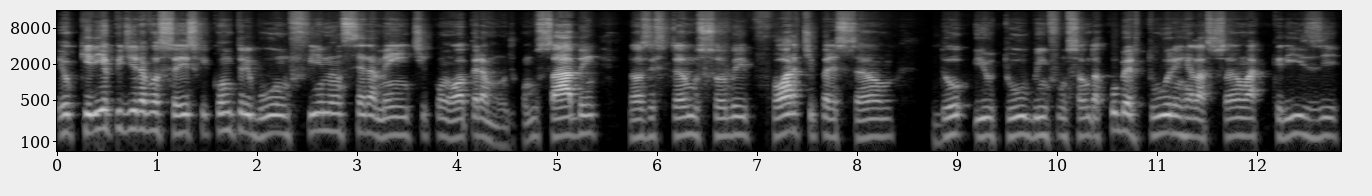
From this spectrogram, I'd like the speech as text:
eu queria pedir a vocês que contribuam financeiramente com o Opera Mundi. Como sabem, nós estamos sob forte pressão do YouTube em função da cobertura em relação à crise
